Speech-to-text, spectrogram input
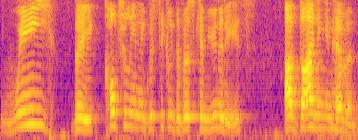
we, the culturally and linguistically diverse communities, are dining in heaven.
